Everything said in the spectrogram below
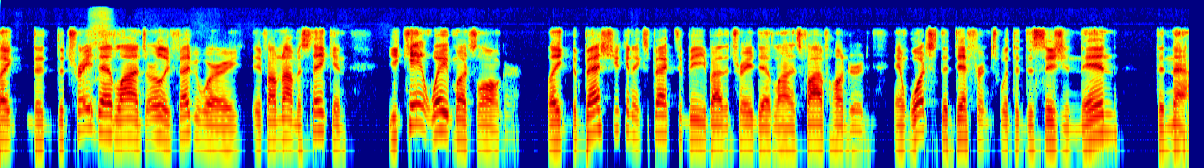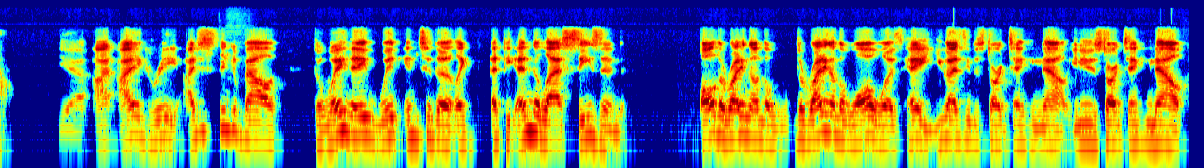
like the the trade deadline's early February, if I'm not mistaken. You can't wait much longer. Like the best you can expect to be by the trade deadline is 500. And what's the difference with the decision then than now? Yeah, I, I agree. I just think about the way they went into the like at the end of last season. All the writing on the the writing on the wall was, "Hey, you guys need to start tanking now. You need to start tanking now."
